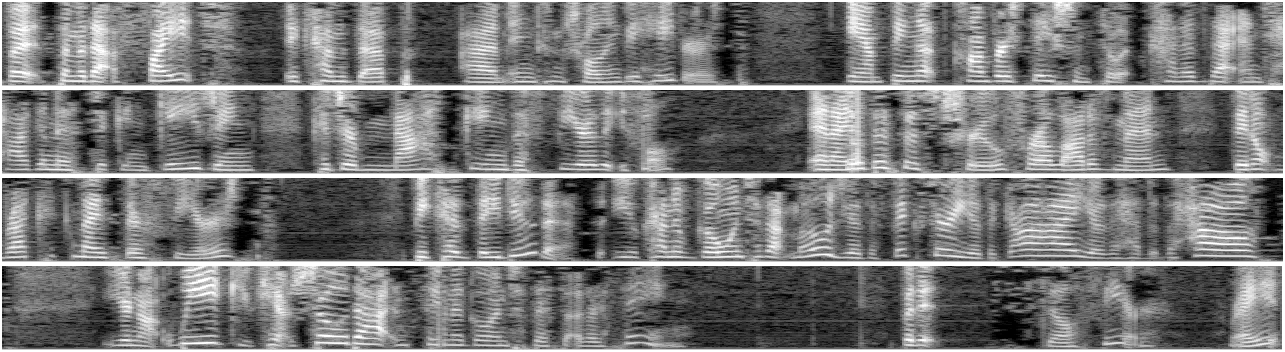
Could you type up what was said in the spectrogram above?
But some of that fight, it comes up um, in controlling behaviors, amping up conversation. So it's kind of that antagonistic engaging because you're masking the fear that you feel. And I know this is true for a lot of men. They don't recognize their fears because they do this. You kind of go into that mode. You're the fixer, you're the guy, you're the head of the house. You're not weak, you can't show that, and so you're going to go into this other thing. But it still fear, right?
